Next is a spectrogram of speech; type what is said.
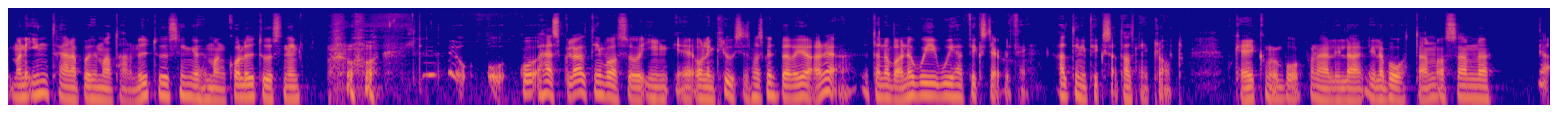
man är intränad på hur man tar hand om utrustning och hur man kollar utrustning. Och här skulle allting vara så in, eh, all inclusive, så man skulle inte behöva göra det. Utan de bara, no, we, we have fixed everything. Allting är fixat, allting är klart. Okej, okay, kommer ombord på den här lilla, lilla båten och sen, eh, ja,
